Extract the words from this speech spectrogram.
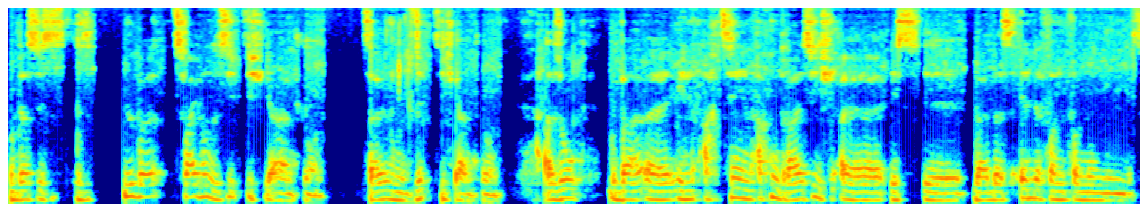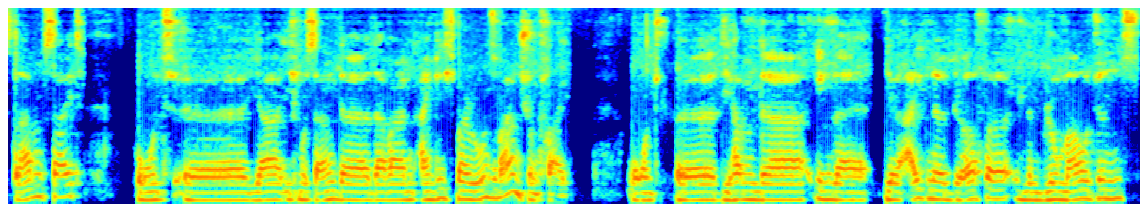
Und das ist, ist über 270 Jahren schon. 270 Jahren schon. Also war, äh, in 1838 äh, ist äh, war das Ende von von der Sklavenzeit. Und äh, ja, ich muss sagen, da da waren eigentlich Maroons waren schon frei. Und äh, die haben da ihre, ihre eigene Dörfer in den Blue Mountains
